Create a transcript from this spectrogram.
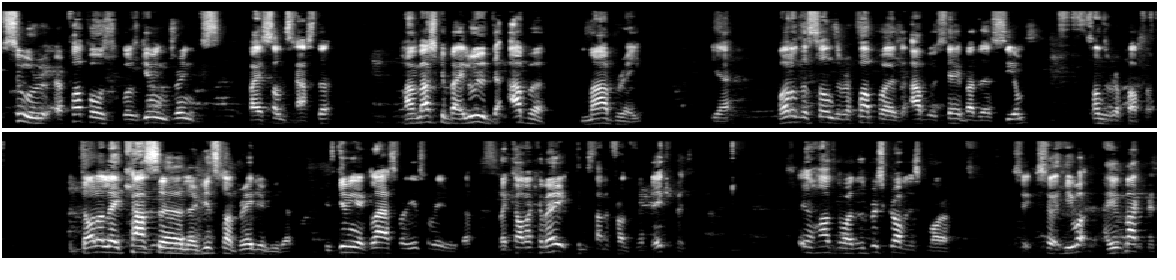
Sur, a papa was, was giving drinks by his son's chasta. Have mashke beilula the Abba Mabre. Yeah. One of the sons of Rav Papa is Abu say by the Siyum, sons of Rapapa. Dolale Kasa Le Yitzchak Breder Vida. He's giving a glass for the Yitzchak Breder Vida. Like Kama Kamei didn't stand in front of him. The Ikbit. Gemara. There's a brisk grab in this Gemara. So, so he was he was Makbet.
